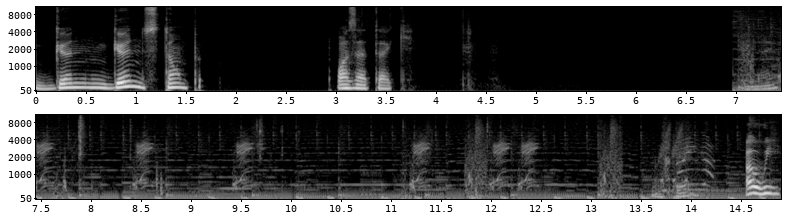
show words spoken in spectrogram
Gun, gun, stamp. Trois attaques. Ah oui,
